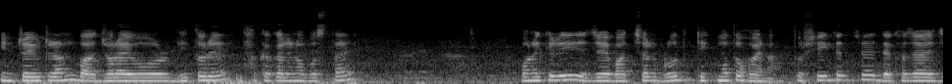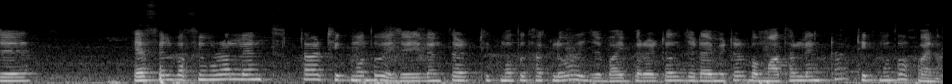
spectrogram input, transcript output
ইন্ট্রাইউটারান বা জরায়ুর ভিতরে থাকাকালীন অবস্থায় অনেকেরই যে বাচ্চার গ্রোথ ঠিকমতো হয় না। তো সেই ক্ষেত্রে দেখা যায় যে এফএল বা ফিমোরাল লেন্থটা ঠিক মতো এই যে এই লেন্থটা ঠিক মতো থাকলেও এই যে বাইপ্যারাইটাল যে ডায়ামিটার বা মাথার লেন্থটা ঠিক মতো হয় না।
